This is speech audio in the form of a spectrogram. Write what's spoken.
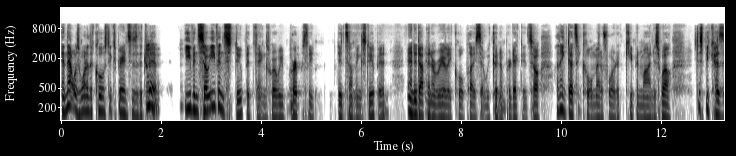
and that was one of the coolest experiences of the trip. Mm-hmm. Even so, even stupid things where we purposely did something stupid ended up in a really cool place that we couldn't have predicted. So I think that's a cool metaphor to keep in mind as well. Just because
